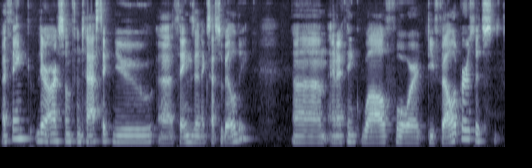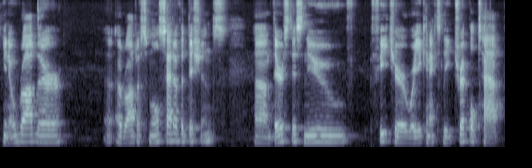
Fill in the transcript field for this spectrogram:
I think there are some fantastic new uh, things in accessibility. Um, and I think while for developers it's you know rather a rather small set of additions, um, there's this new feature where you can actually triple tap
